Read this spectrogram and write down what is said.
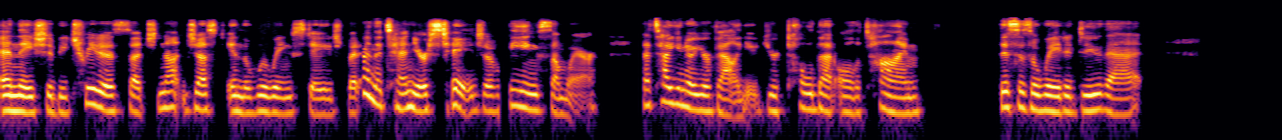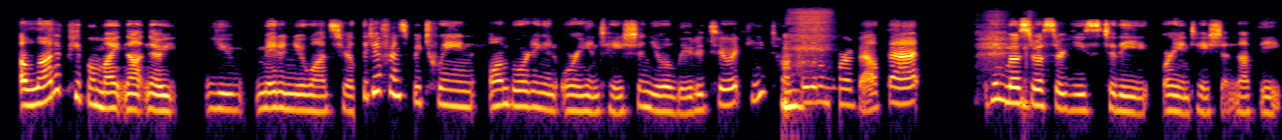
and they should be treated as such, not just in the wooing stage, but in the tenure stage of being somewhere. That's how you know you're valued. You're told that all the time. This is a way to do that. A lot of people might not know you made a nuance here. The difference between onboarding and orientation, you alluded to it. Can you talk a little more about that? I think most of us are used to the orientation, not the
